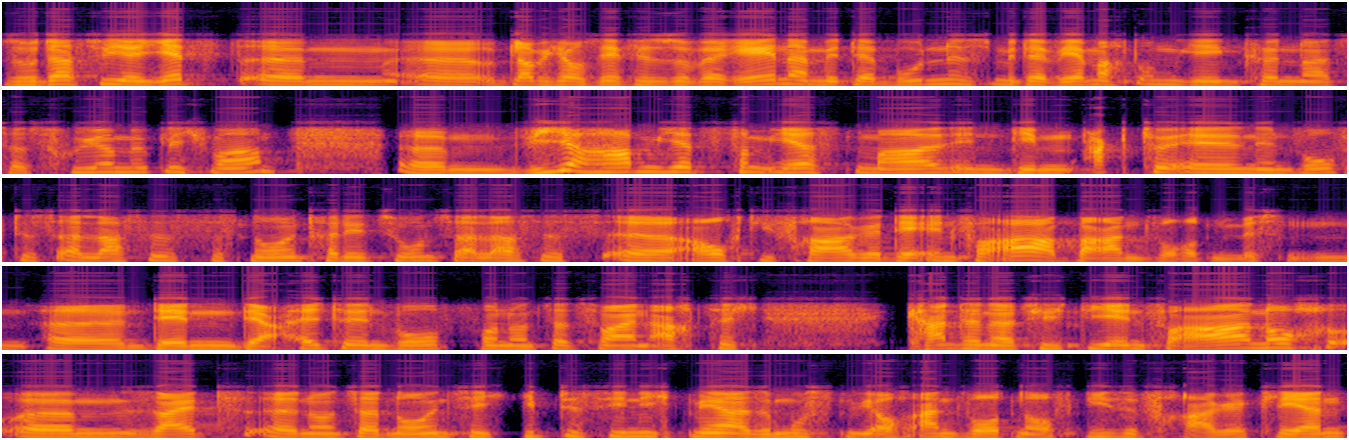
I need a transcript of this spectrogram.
so dass wir jetzt, ähm, äh, glaube ich, auch sehr viel souveräner mit der Bundes-, mit der Wehrmacht umgehen können, als das früher möglich war. Ähm, wir haben jetzt zum ersten Mal in dem aktuellen Entwurf des Erlasses, des neuen Traditionserlasses, äh, auch die Frage der NVA beantworten müssen. Äh, denn der alte Entwurf von 1982 kannte natürlich die NVA noch. Ähm, seit äh, 1990 gibt es sie nicht mehr, also mussten wir auch Antworten auf diese Frage klären.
